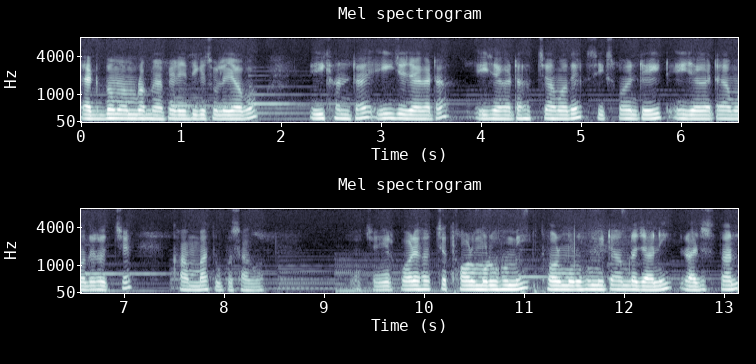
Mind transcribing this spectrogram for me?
একদম আমরা ম্যাপের এইদিকে চলে যাব। এইখানটায়, এই যে জায়গাটা, এই জায়গাটা হচ্ছে আমাদের সিক্স পয়েন্ট এইট এই জায়গাটায় আমাদের হচ্ছে খাম্বাত উপসাগর। আচ্ছা এরপরে হচ্ছে থর মরুভূমি। থর মরুভূমিটা আমরা জানি, রাজস্থান।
